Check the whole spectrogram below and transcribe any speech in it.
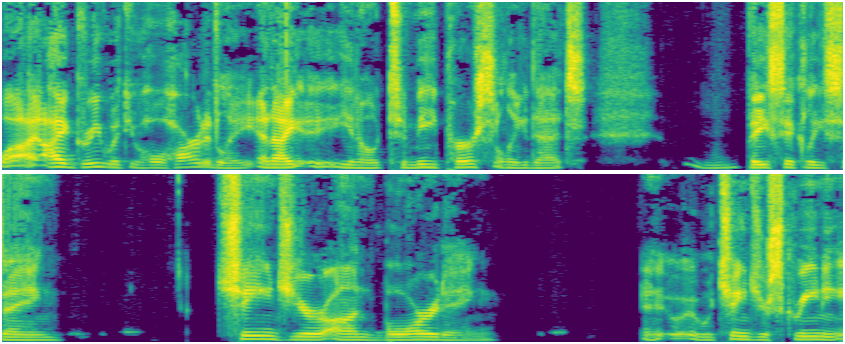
Well, I, I agree with you wholeheartedly. And I, you know, to me personally, that's basically saying change your onboarding. It would change your screening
